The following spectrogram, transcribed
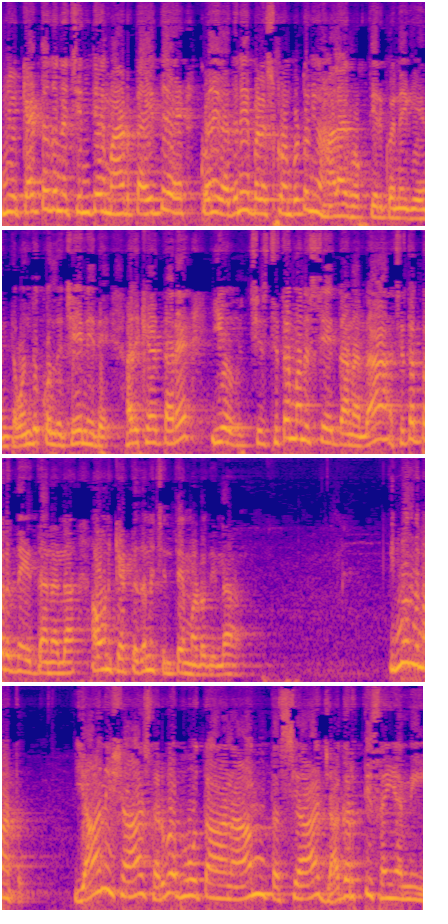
ನೀವು ಕೆಟ್ಟದನ್ನ ಚಿಂತೆ ಮಾಡ್ತಾ ಇದ್ರೆ ಕೊನೆಗೆ ಅದನ್ನೇ ಬೆಳೆಸ್ಕೊಂಡ್ಬಿಟ್ಟು ನೀವು ಹಾಳಾಗಿ ಹೋಗ್ತೀರಿ ಕೊನೆಗೆ ಅಂತ ಒಂದಕ್ಕೊಂದು ಚೇನ್ ಇದೆ. ಅದಕ್ಕೆ ಹೇಳ್ತಾರೆ, ಈ ಸ್ಥಿತ ಮನಸ್ಸೇ ಇದ್ದಾನಲ್ಲ, ಸ್ಥಿತಪ್ರಜ್ಞೆ ಇದ್ದಾನಲ್ಲ, ಅವನು ಕೆಟ್ಟದನ್ನ ಚಿಂತೆ ಮಾಡೋದಿಲ್ಲ. ಇನ್ನೊಂದು ಮಾತು, ಯಾನಿಶ ಸರ್ವಭೂತಾನಾಂ ತಸ್ಯ ಜಾಗರ್ತಿ ಸಂಯಮಿ.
